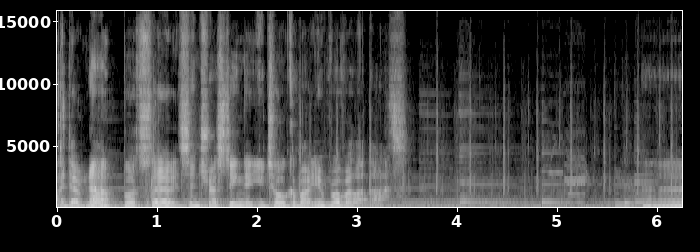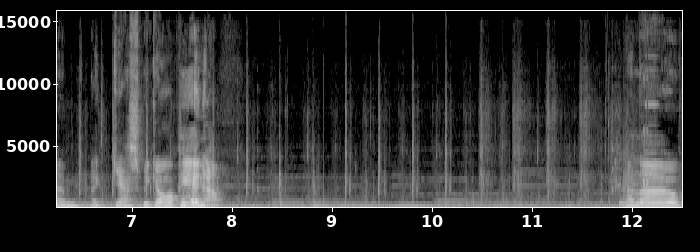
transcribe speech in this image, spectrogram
I don't know, but uh, it's interesting that you talk about your brother like that. Um, I guess we go up here now. Hello.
